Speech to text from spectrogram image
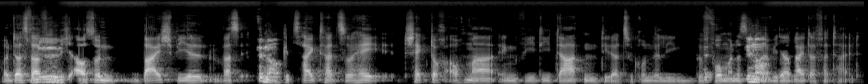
Und das war Nö. für mich auch so ein Beispiel, was genau. gezeigt hat, so hey, check doch auch mal irgendwie die Daten, die da zugrunde liegen, bevor man das genau. immer wieder weiter verteilt.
